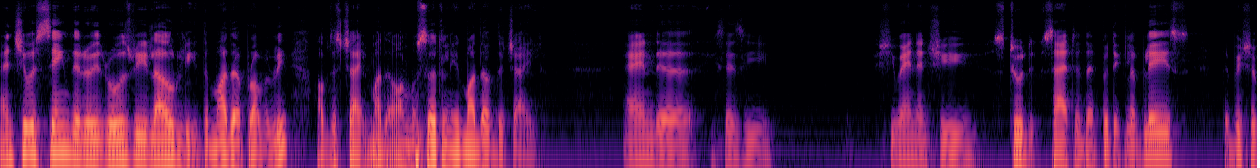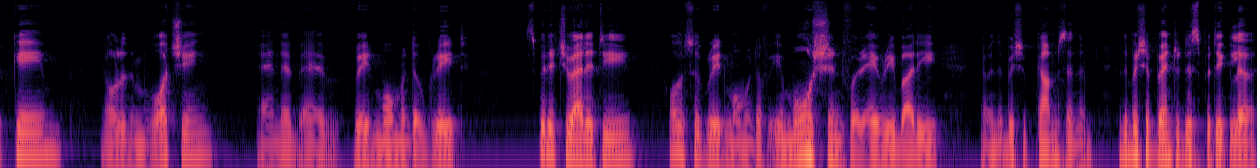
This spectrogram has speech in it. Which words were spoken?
And she was saying the rosary loudly, the mother probably of this child, mother, almost certainly mother of the child. And uh, he says he, she went and she stood, sat in that particular place. The bishop came, and all of them were watching, and a, a great moment of great spirituality, also great moment of emotion for everybody when the bishop comes. And, and the bishop went to this particular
